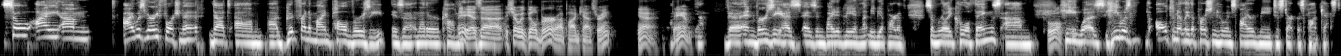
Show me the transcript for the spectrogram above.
so I um I was very fortunate that um a good friend of mine, Paul Verzi, is uh, another comic. yeah, he has a show with Bill Burr, a podcast, right? Yeah. Damn. Yeah. And Verzi has has invited me and let me be a part of some really cool things. Um, Cool. he was he was ultimately the person who inspired me to start this podcast.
